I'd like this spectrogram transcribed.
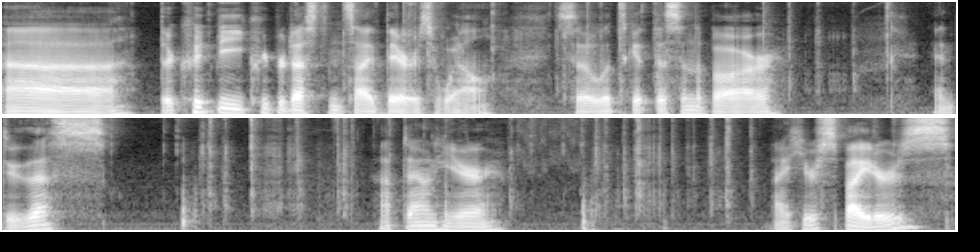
Uh, there could be creeper dust inside there as well. So let's get this in the bar and do this. Hop down here. I hear spiders.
